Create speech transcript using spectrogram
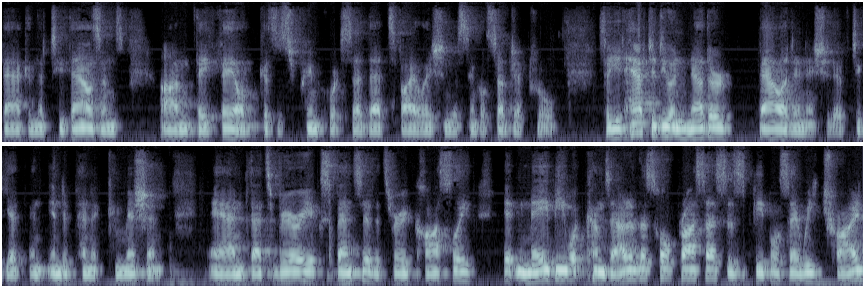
back in the 2000s, um, they failed because the Supreme Court said that's violation of the single subject rule. So you'd have to do another ballot initiative to get an independent commission. And that's very expensive. It's very costly. It may be what comes out of this whole process is people say, we tried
